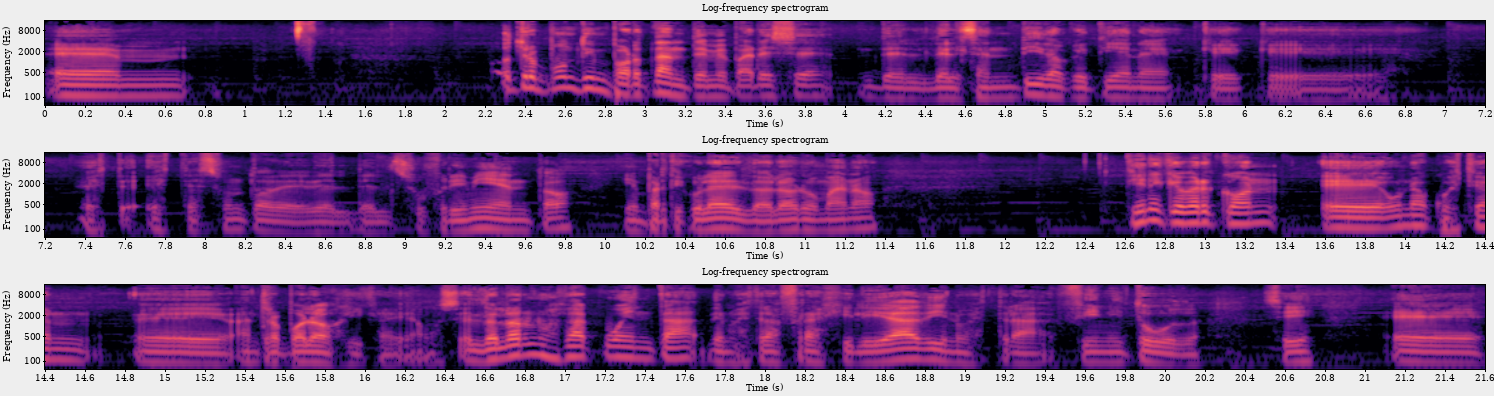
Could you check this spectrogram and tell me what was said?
Em, otro punto importante, me parece, del, sentido que tiene que, este, este, asunto del sufrimiento, y en particular el dolor humano, tiene que ver con eh, una cuestión eh, antropológica, digamos. El dolor nos da cuenta de nuestra fragilidad y nuestra finitud, ¿sí? Eh,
